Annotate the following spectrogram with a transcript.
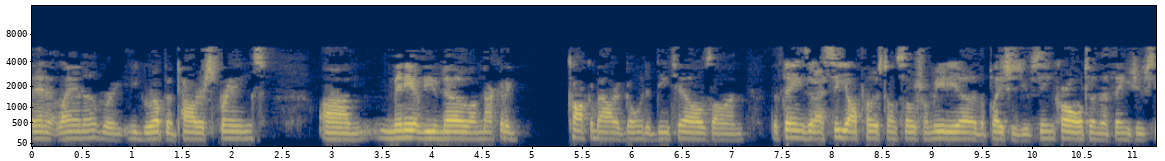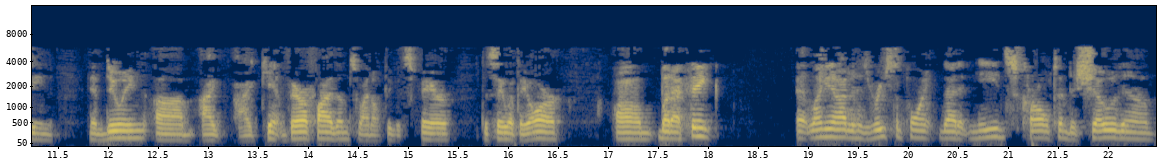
in Atlanta, where he grew up in Powder Springs. Um, many of you know I'm not going to talk about or go into details on the things that I see y'all post on social media, the places you've seen Carleton, the things you've seen him doing. Um, I, I can't verify them, so I don't think it's fair to say what they are. Um, but I think Atlanta United has reached a point that it needs Carleton to show them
